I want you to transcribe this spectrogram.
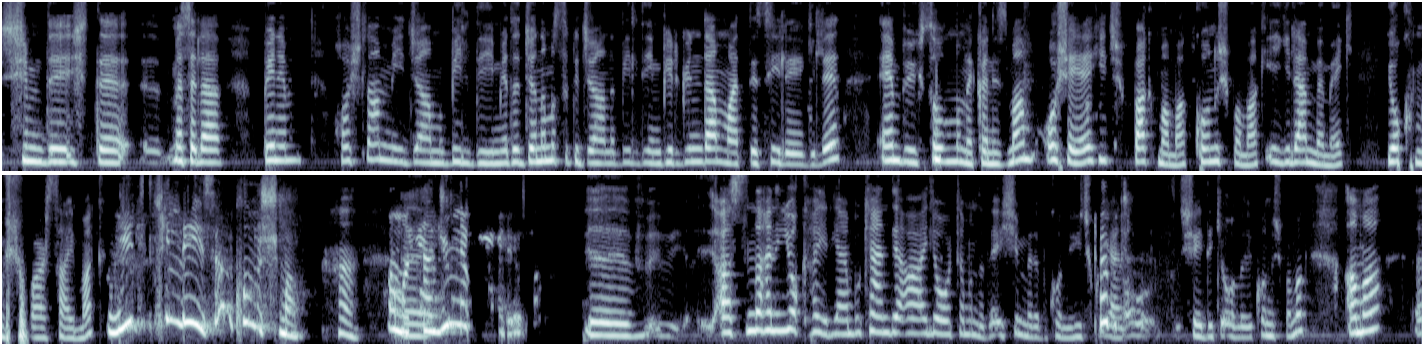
şimdi işte mesela benim hoşlanmayacağımı bildiğim ya da canımı sıkacağını bildiğim bir gündem maddesiyle ilgili en büyük savunma mekanizmam o şeye hiç bakmamak, konuşmamak, ilgilenmemek, yokmuş varsaymak. Yetkin değilsem konuşmam. Ha, Ama e, yani cümle kurabiliyorsam. E, aslında hani yok hayır yani bu kendi aile ortamında da eşimle de bu konuyu hiç Tabii. yani o şeydeki olayı konuşmamak. Ama e,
